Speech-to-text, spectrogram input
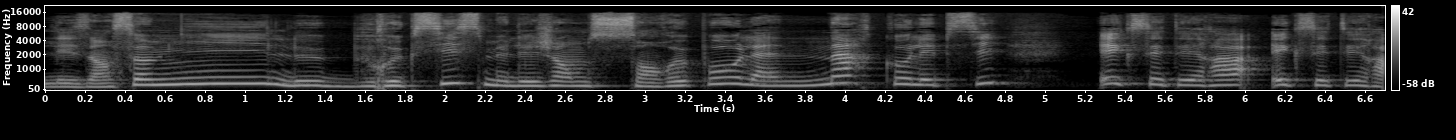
Les insomnies, le bruxisme, les jambes sans repos, la narcolepsie, etc., etc.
